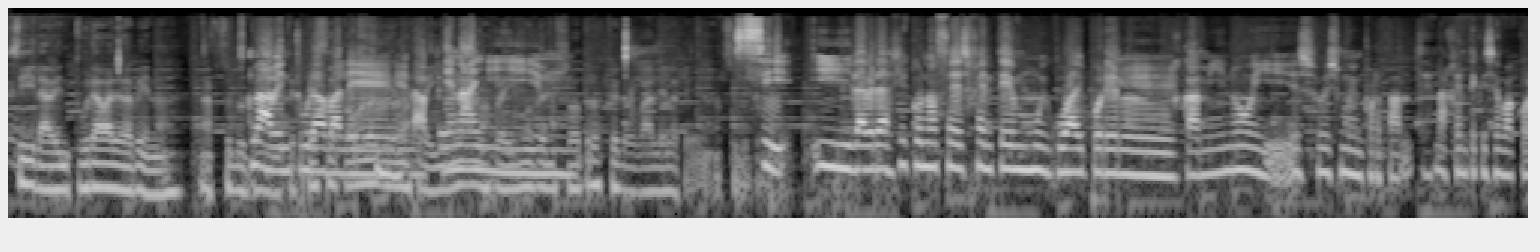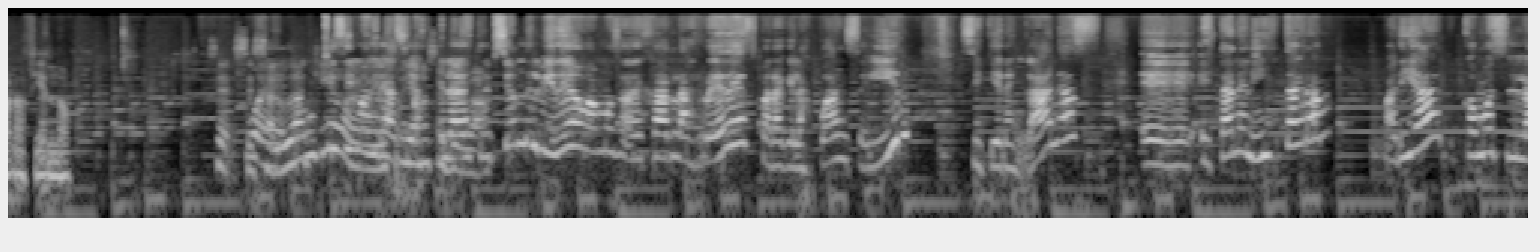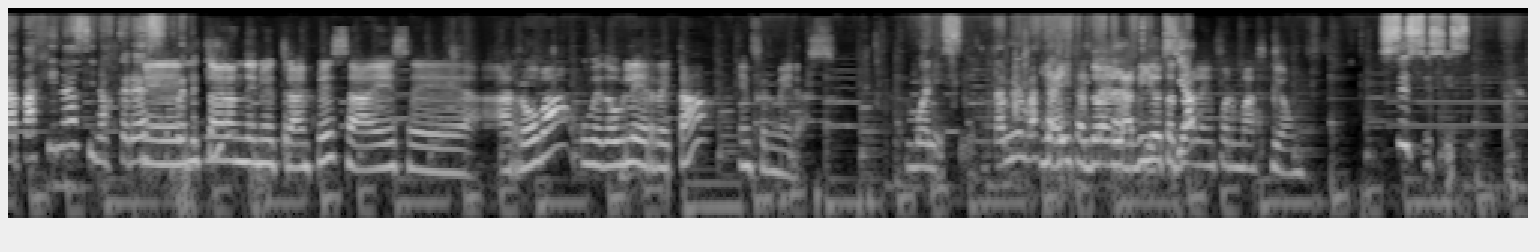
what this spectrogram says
Sí, la aventura vale la pena, absolutamente. La aventura vale la reímos, pena y- de nosotros, pero vale la pena. Sí, y la verdad es que conoces gente muy guay por el camino y eso es muy importante, la gente que se va conociendo. ¿Se, se Bueno, saluda aquí? Muchísimas gracias. en la lleva? descripción del video vamos a dejar las redes para que las puedan seguir si tienen ganas. Eh, están en Instagram. María, ¿cómo es la página? Si nos querés El repetir. Instagram de nuestra empresa es eh, arroba WRK enfermeras. Buenísimo. También va a Y estar ahí está todo en la la bio, está toda la información. Sí, sí, sí, sí.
